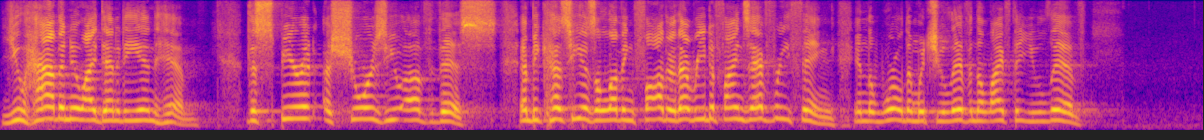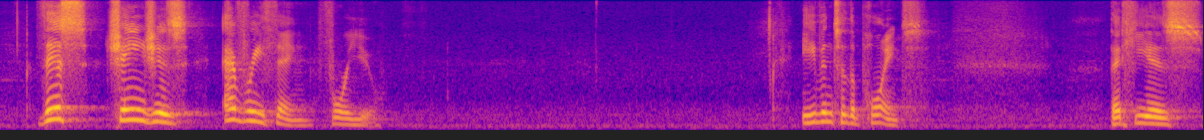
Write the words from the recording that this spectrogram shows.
You have a new identity in Him. The Spirit assures you of this. And because He is a loving Father, that redefines everything in the world in which you live, in the life that you live. This changes everything for you. Even to the point that He is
